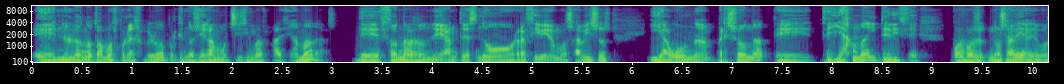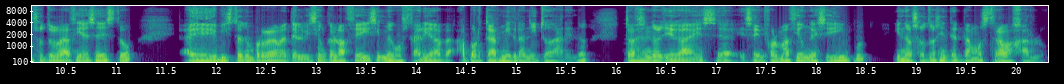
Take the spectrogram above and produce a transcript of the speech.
Eh, nos lo notamos, por ejemplo, porque nos llegan muchísimas más llamadas de zonas donde antes no recibíamos avisos y alguna persona te, te llama y te dice, pues no sabía que vosotros hacíais esto, he visto en un programa de televisión que lo hacéis y me gustaría aportar mi granito de arena. Entonces nos llega esa, información, ese input, y nosotros intentamos trabajarlo.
